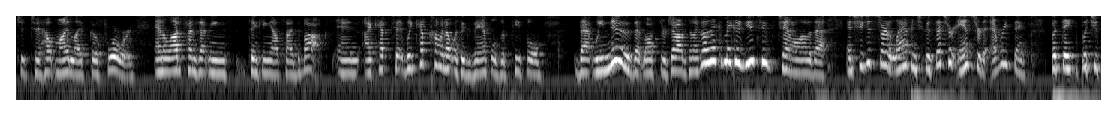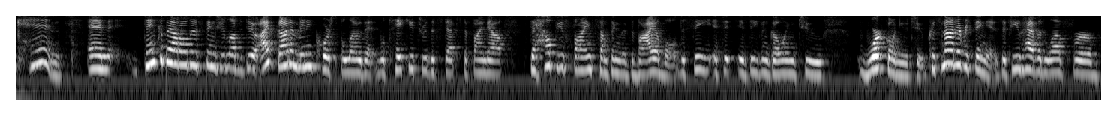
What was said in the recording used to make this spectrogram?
to, to help my life go forward. And a lot of times that means thinking outside the box. And I kept, we kept coming up with examples of people that we knew that lost their jobs. And I go, oh, they could make a YouTube channel out of that. And she just started laughing. She goes, that's your answer to everything. But they, but you can. And think about all those things you love to do. I've got a mini course below that will take you through the steps to find out, to help you find something that's viable, to see if it is even going to work on YouTube. Because not everything is. If you have a love for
